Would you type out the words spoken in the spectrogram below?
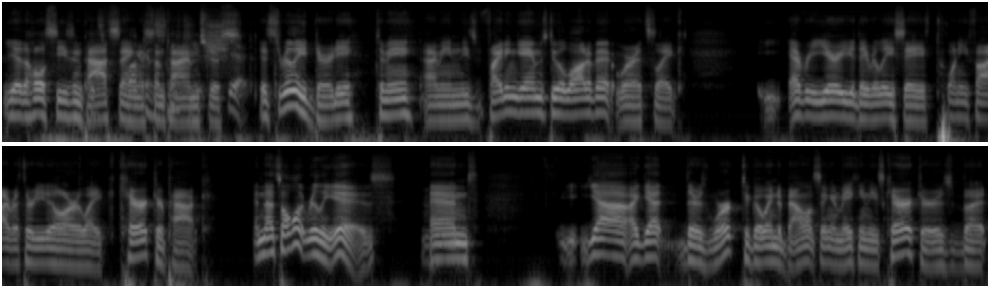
Yeah, the whole season pass thing is sometimes just shit. it's really dirty to me. I mean, these fighting games do a lot of it where it's like every year you, they release a 25 or 30 dollar like character pack and that's all it really is. Mm-hmm. And y- yeah, I get there's work to go into balancing and making these characters, but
